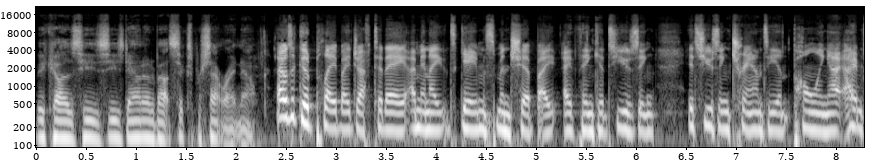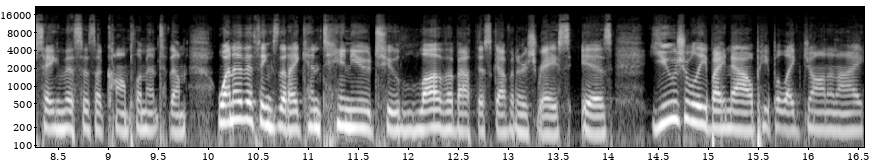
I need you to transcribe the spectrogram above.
because he's he's down at about six percent right now. That was a good play by Jeff today. I mean, I, it's gamesmanship. I, I think it's using it's using transient polling. I, I'm saying this as a compliment to them. One of the things that I continue to love about this governor's race is usually by now people like John and I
